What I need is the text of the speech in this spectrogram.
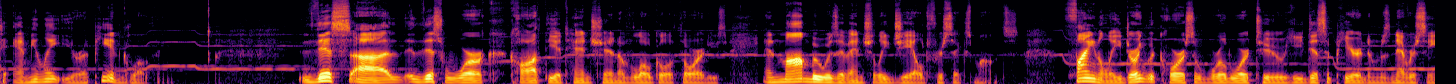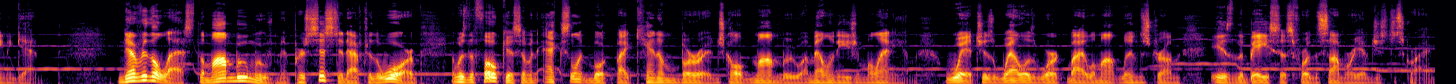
to emulate European clothing. This uh, this work caught the attention of local authorities, and Mambu was eventually jailed for six months. Finally, during the course of World War II, he disappeared and was never seen again. Nevertheless, the Mambu movement persisted after the war and was the focus of an excellent book by Kenelm Burridge called Mambu, A Melanesian Millennium, which, as well as work by Lamont Lindstrom, is the basis for the summary I've just described.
